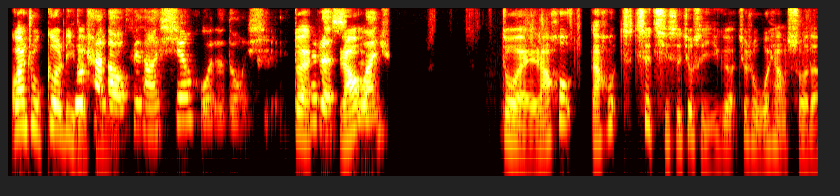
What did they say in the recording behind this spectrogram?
关注个例的，看到非常鲜活的东西，对，然后完全。对，然后，然后这这其实就是一个，就是我想说的，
